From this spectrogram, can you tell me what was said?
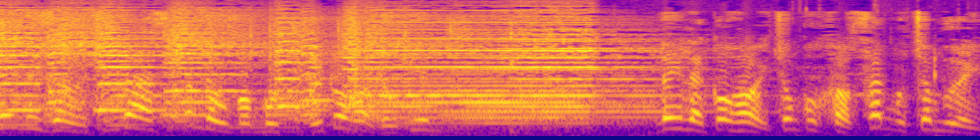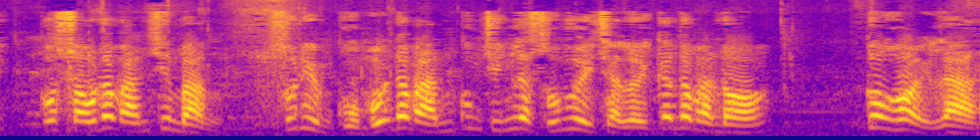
Ngay bây giờ chúng ta sẽ bắt đầu vào một với câu hỏi đầu tiên. Đây là câu hỏi trong cuộc khảo sát 110, có 6 đáp án trên bảng. Số điểm của mỗi đáp án cũng chính là số người trả lời các đáp án đó. Câu hỏi là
